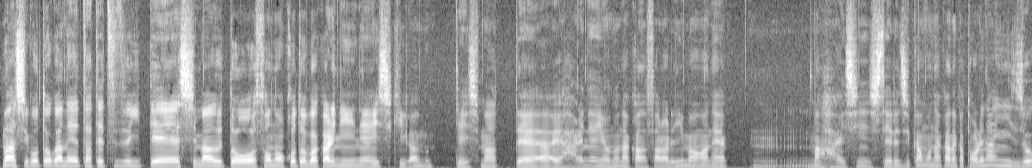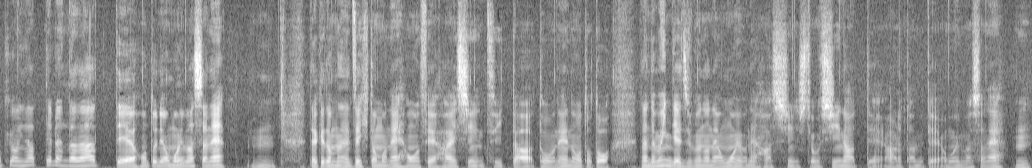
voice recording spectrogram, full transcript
まあ仕事がね、立て続いてしまうと、そのことばかりにね、意識が向いてしまって、やはりね、世の中のサラリーマンはね、うん、まあ、配信してる時間もなかなか取れない状況になってるんだなって本当に思いましたね。うん。だけどもね、ぜひともね、音声配信、Twitter 等ね、ノートと、何でもいいんで自分のね、思いをね、発信してほしいなって改めて思いましたね。うん。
